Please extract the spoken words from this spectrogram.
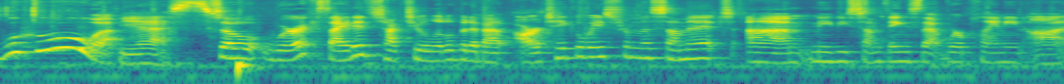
Woohoo! Yes. So we're excited to talk to you a little bit about our takeaways from the summit, um, maybe some things that we're planning on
